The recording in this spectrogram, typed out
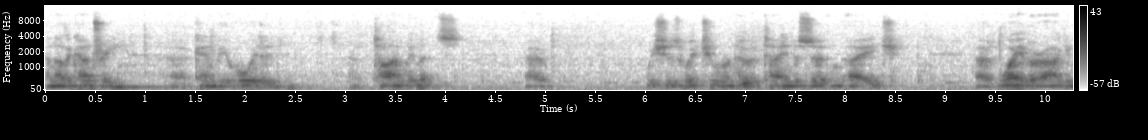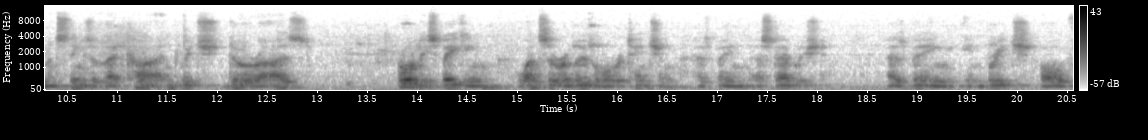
another country uh, can be avoided. Uh, time limits, uh, wishes where children have attained a certain age, uh, waiver arguments, things of that kind, which do arise. Broadly speaking, once a removal or retention has been established as being in breach of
